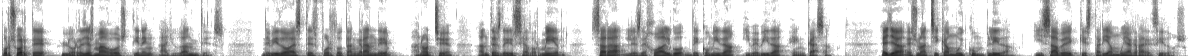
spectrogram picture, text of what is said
Por suerte, los Reyes Magos tienen ayudantes. Debido a este esfuerzo tan grande, anoche antes de irse a dormir, Sara les dejó algo de comida y bebida en casa. Ella es una chica muy cumplida y sabe que estarían muy agradecidos.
